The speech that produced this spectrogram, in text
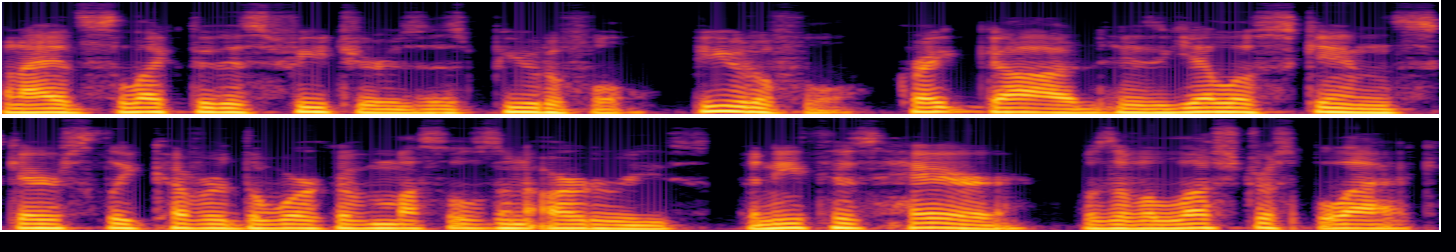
and I had selected his features as beautiful. Beautiful! Great God, his yellow skin scarcely covered the work of muscles and arteries. Beneath his hair was of a lustrous black,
